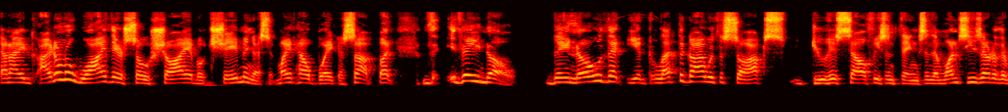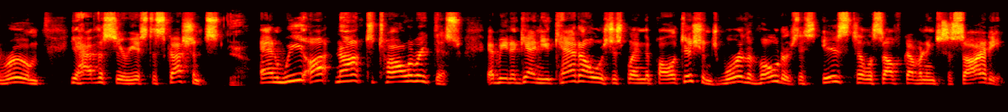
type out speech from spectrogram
And I, I don't know why they're so shy about shaming us. It might help wake us up, but th- they know they know that you let the guy with the socks do his selfies and things. And then once he's out of the room, you have the serious discussions. Yeah. And we ought not to tolerate this. I mean, again, you can't always just blame the politicians. We're the voters. This is still a self governing society.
